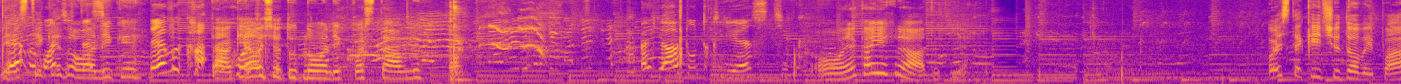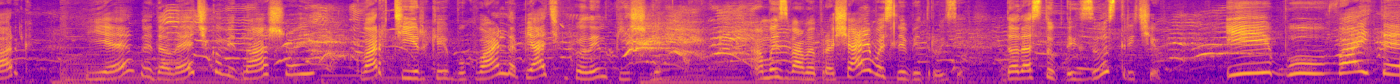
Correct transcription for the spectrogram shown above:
Пестики, ка- Так, я ось тут нолик поставлю. А я тут крестик. О, яка ігра тут є. Ось такий чудовий парк є недалечко від нашої квартирки. Буквально 5 хвилин пішки. А ми з вами прощаємось, любі друзі. До наступних зустрічей. І бувайте!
